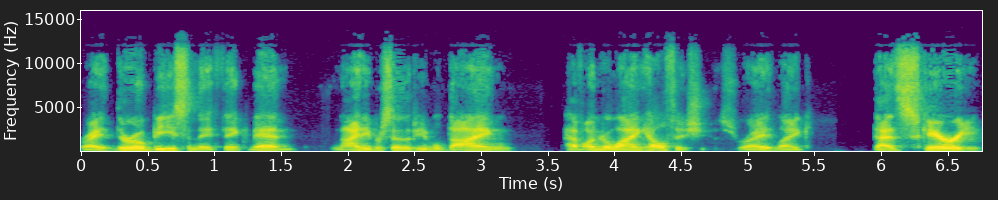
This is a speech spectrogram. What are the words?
right? They're obese and they think, man, 90% of the people dying have underlying health issues, right? Like that's scary.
